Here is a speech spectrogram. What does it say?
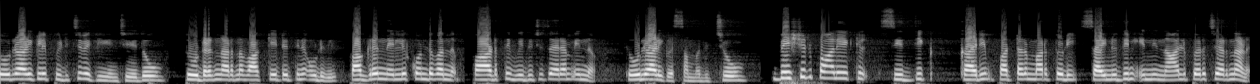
തൊഴിലാളികളെ പിടിച്ചുവെക്കുകയും ചെയ്തു. തുടർന്ന് നടന്ന വാക്കേറ്റത്തിന് ഒടുവിൽ പകരം നെല്ല് കൊണ്ടുവന്ന് പാടത്ത് വിധിച്ചു തരാം എന്ന് തൊഴിലാളികൾ സമ്മതിച്ചു. ബഷീർ പാലയക്കൽ സിദ്ദിഖ് കരീം പട്ടർ മർത്തുടി സൈനുദ്ദീൻ എന്നീ നാലു പേർ ചേർന്നാണ്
